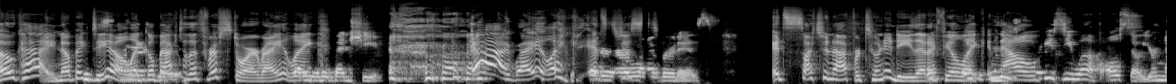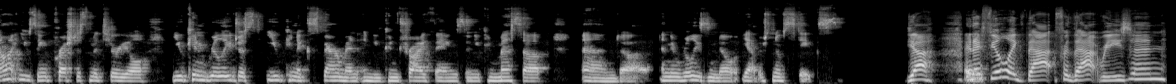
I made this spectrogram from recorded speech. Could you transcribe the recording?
okay, no big deal. Like go back to the thrift store, right? Like a bed sheet. yeah, right? Like it's just whatever it is it's such an opportunity that I feel like really now frees you up. Also, you're not using precious material. You can really just you can experiment and you can try things and you can mess up and uh, and there really is no yeah there's no stakes. Yeah, and I feel like that for that reason,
